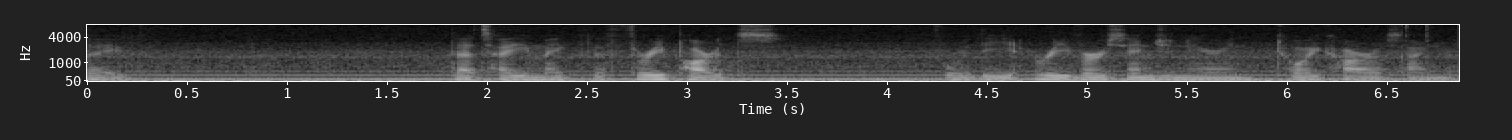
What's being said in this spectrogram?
Save. That's how you make the three parts for the reverse engineering toy car assignment.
